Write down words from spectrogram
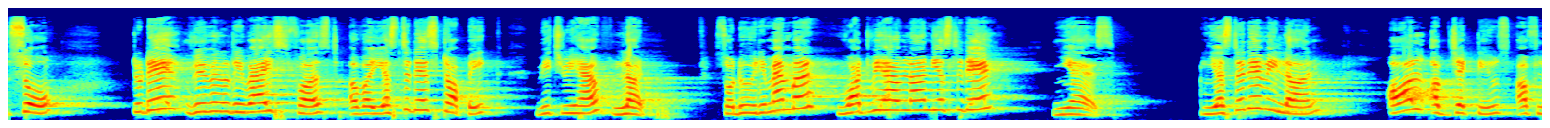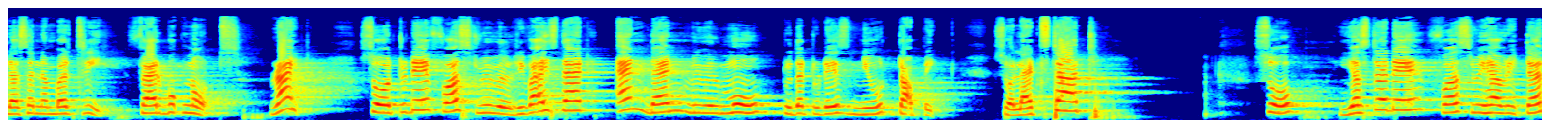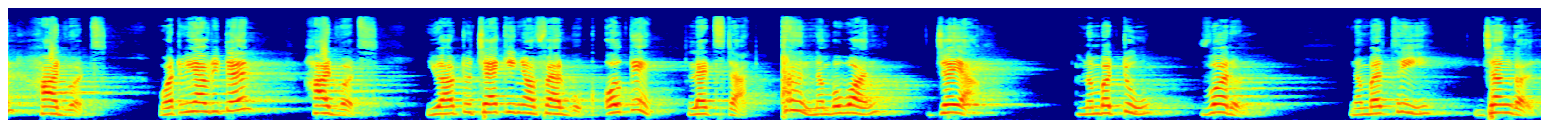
So, today we will revise first our yesterday's topic which we have learned. So, do you remember what we have learned yesterday? Yes. Yesterday we learned all objectives of lesson number 3, Fair Book Notes, right? So today first we will revise that and then we will move to the today's new topic. So let's start. So yesterday first we have written hard words. What we have written? Hard words. You have to check in your fair book. Okay, let's start. Number 1, Jaya. Number 2, Varun. Number 3, Jungle.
